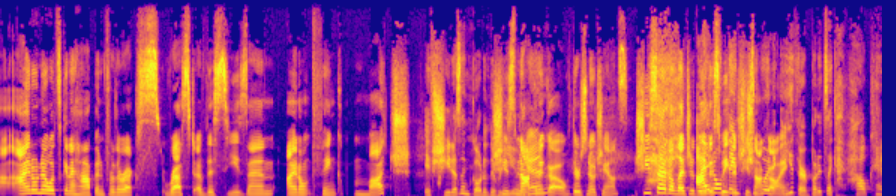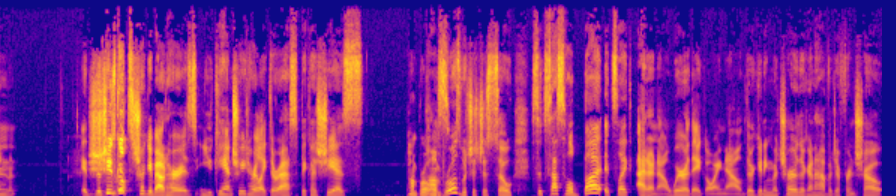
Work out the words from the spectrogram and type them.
i don't know what's going to happen for the rex, rest of this season i don't think much If she doesn't go to the she's reunion, not going to go there's no chance she said allegedly I this don't week think that she's she not would going either. But it's like, how can? It, the She's thing go- that's tricky about her is you can't treat her like the rest because she has pump rules Pump which is just so successful. But it's like, I don't know, where are they going now? They're getting mature. They're going to have a different show.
